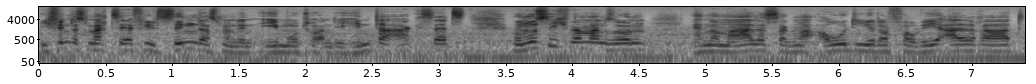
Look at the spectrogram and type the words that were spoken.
Ich finde, es macht sehr viel Sinn, dass man den E-Motor an die Hinterachse setzt. Man muss sich, wenn man so ein ja, normales, sagen wir Audi oder VW Allrad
